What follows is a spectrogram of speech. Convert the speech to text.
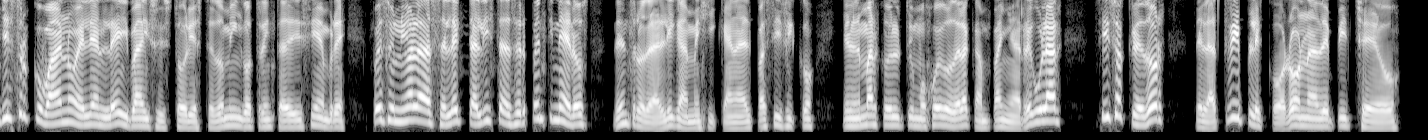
diestro cubano Elian Leiva hizo historia este domingo 30 de diciembre, pues unió a la selecta lista de serpentineros dentro de la Liga Mexicana del Pacífico y en el marco del último juego de la campaña regular se hizo acreedor de la triple corona de picheo.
